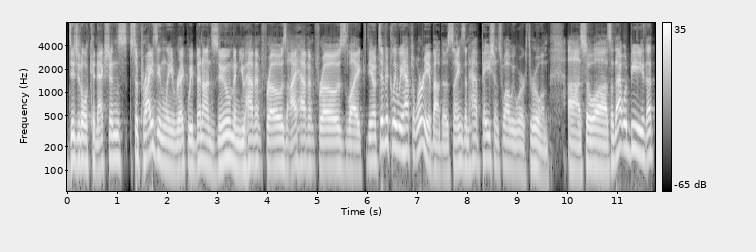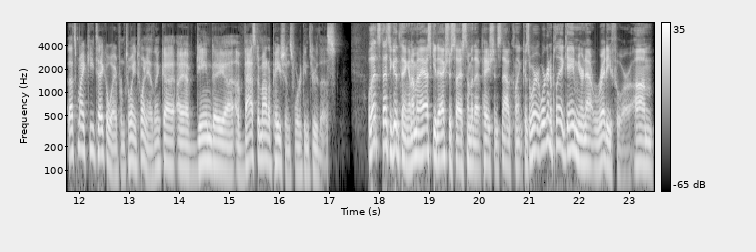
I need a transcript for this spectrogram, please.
digital connections. Surprisingly, Rick, we've been on Zoom and you haven't froze. I haven't froze. Like, you know, typically we have to worry about those things and have patience while we work through them. Uh, so, uh, so that would be that. That's my key takeaway from 2020. I think I, I have gained a, uh, a vast amount of patience working through this. Well, that's that's a good thing, and I'm going to ask you to exercise some of that patience now, Clint, because we're we're going to play a game you're not ready for. Um,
